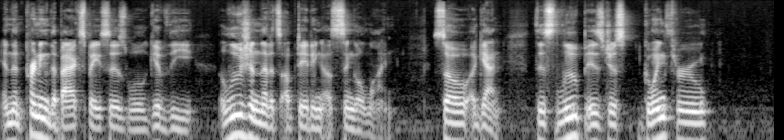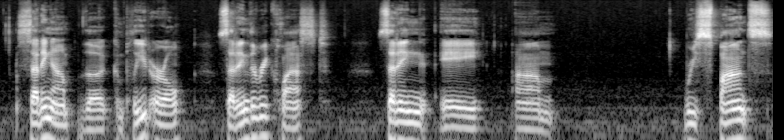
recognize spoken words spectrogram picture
And then printing the backspaces will give the illusion that it's updating a single line. So again this loop is just going through setting up the complete URL setting the request setting a um, response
